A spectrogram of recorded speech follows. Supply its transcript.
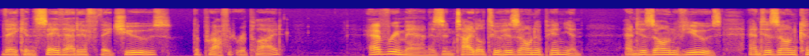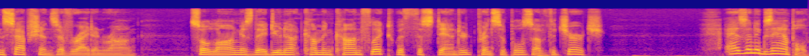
They can say that if they choose, the prophet replied. Every man is entitled to his own opinion, and his own views, and his own conceptions of right and wrong, so long as they do not come in conflict with the standard principles of the Church. As an example,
